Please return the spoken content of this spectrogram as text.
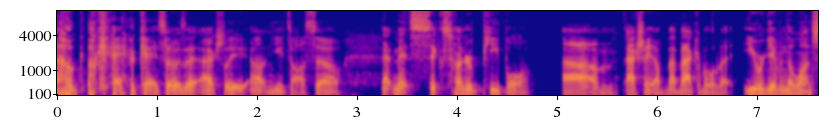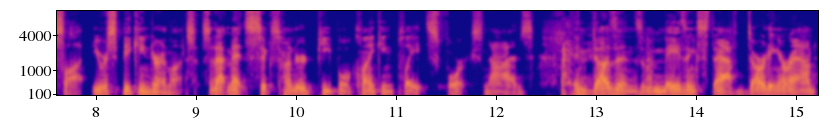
Oh, okay, okay. So it was actually out in Utah. So that meant 600 people um, actually, I'll, back up a little bit. You were given the lunch slot. You were speaking during lunch. So that meant 600 people clanking plates, forks, knives, and dozens of amazing staff darting around,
